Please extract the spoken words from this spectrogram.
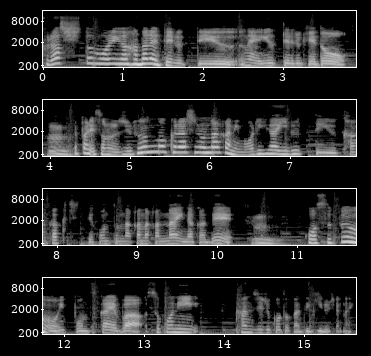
暮らしと森が離れてるっていうね、言ってるけど、うん。やっぱりその自分の暮らしの中に森がいるっていう感覚値って本当なかなかない中で、うん。こうスプーンを1本使えばそこに感じることができるじゃない。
